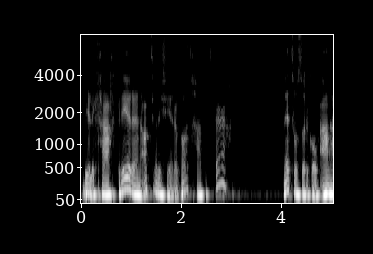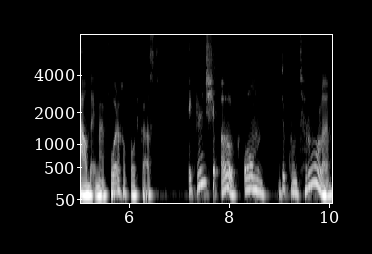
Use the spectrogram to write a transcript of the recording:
wil ik graag creëren en actualiseren. Wat gaat het vergen? Net zoals dat ik al aanhaalde in mijn vorige podcast. Ik wens je ook om de controle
